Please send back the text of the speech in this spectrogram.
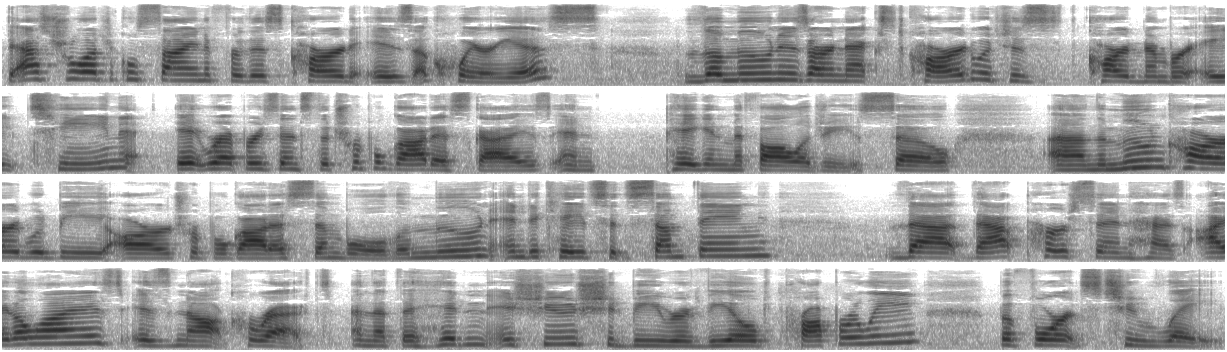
the astrological sign for this card is Aquarius. The moon is our next card, which is card number 18. It represents the triple goddess, guys, in pagan mythologies. So, um, the moon card would be our triple goddess symbol. The moon indicates that something that that person has idolized is not correct and that the hidden issues should be revealed properly before it's too late.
